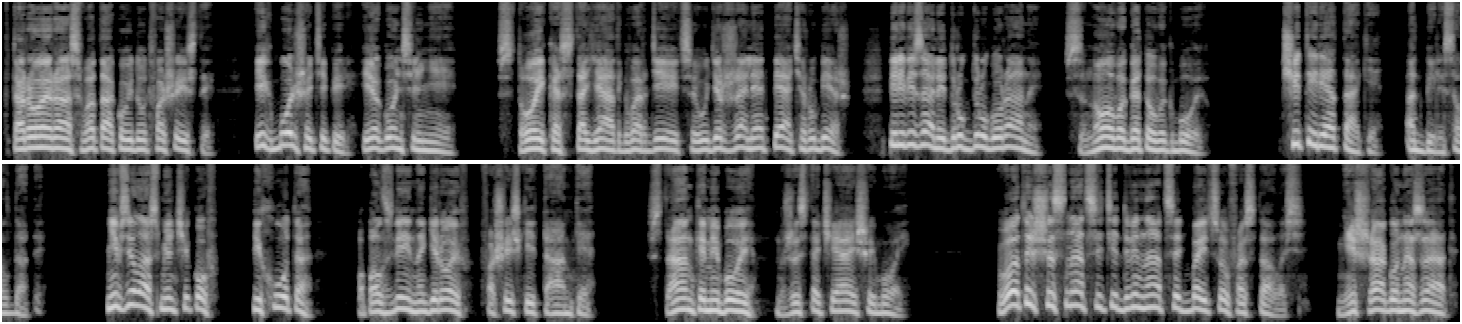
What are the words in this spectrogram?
Второй раз в атаку идут фашисты. Их больше теперь, и огонь сильнее. Стойко стоят гвардейцы, удержали опять рубеж, перевязали друг другу раны, снова готовы к бою. Четыре атаки отбили солдаты. Не взяла смельчаков пехота, поползли на героев фашистские танки. С танками бой жесточайший бой. Вот из шестнадцати двенадцать бойцов осталось. Ни шагу назад.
